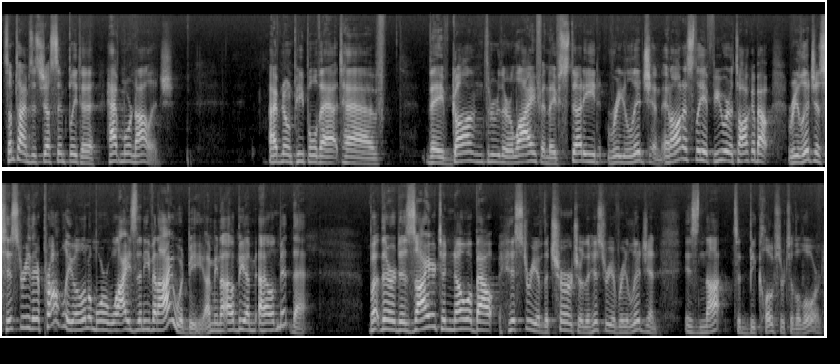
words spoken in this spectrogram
Sometimes it's just simply to have more knowledge. I've known people that have they've gone through their life and they've studied religion. And honestly, if you were to talk about religious history, they're probably a little more wise than even I would be. I mean, I'll be I'll admit that. But their desire to know about history of the church or the history of religion is not to be closer to the Lord.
